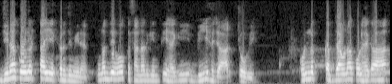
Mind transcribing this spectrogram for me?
ਜਿਨ੍ਹਾਂ ਕੋਲ 2.5 ਏਕੜ ਜ਼ਮੀਨ ਹੈ, ਉਹਨਾਂ ਦੇ ਉਹ ਕਿਸਾਨਾਂ ਦੀ ਗਿਣਤੀ ਹੈਗੀ 20024 ਕੁੱਲ ਕਰਜ਼ਾ ਉਹਨਾਂ ਕੋਲ ਹੈਗਾ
